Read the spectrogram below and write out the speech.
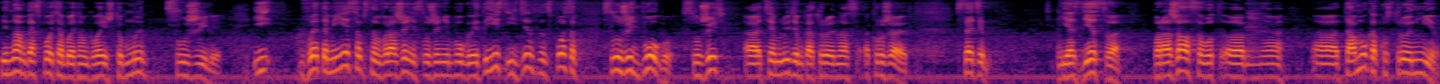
И нам Господь об этом говорит, чтобы мы служили. И в этом и есть, собственно, выражение служения Богу. Это и есть единственный способ служить Богу, служить э, тем людям, которые нас окружают. Кстати, я с детства поражался вот э, Э, тому, как устроен мир.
